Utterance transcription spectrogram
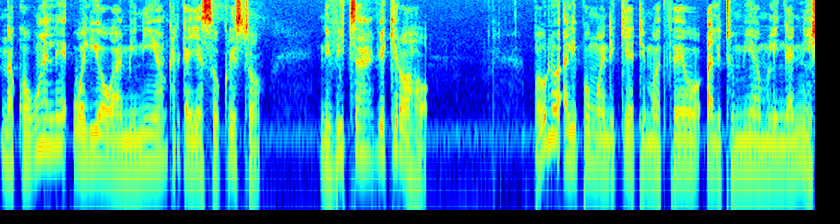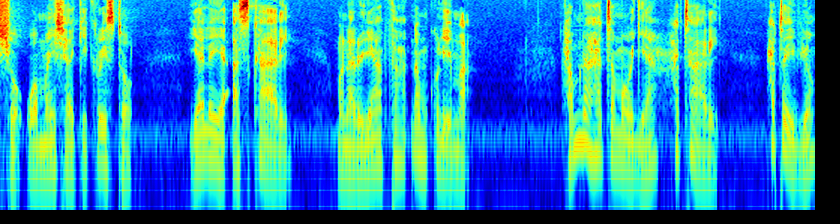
Na kwa wale waliowaaminio katika yesu kristo ni vita vya kiroho. Paulo alipomwandikia timotheo alitumia mlinganisho wa maisha ya kikristo yale ya askari mwanariadha na mkulima. Hamna hata moja hatari. Hata hivyo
